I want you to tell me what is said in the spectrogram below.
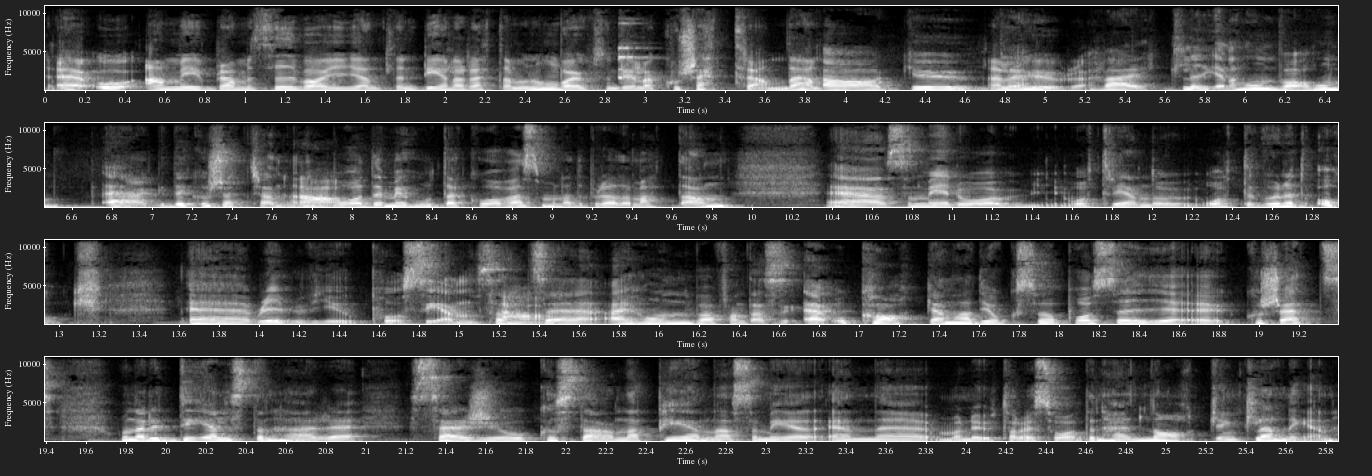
Eh, och Ami Bramesi var ju egentligen del av detta, men hon var ju också en del av korsetttrenden. Ja, gud. Eller hur? Verkligen. Hon, var, hon ägde korsetttrenden. Ja. Både med Huda Kova som hon hade på röda mattan. Eh, som är då återigen då återvunnet. Och eh, Review på scen. Så att, Ja. eh, hon var fantastisk. Eh, och Kakan hade ju också på sig eh, korsett. Hon hade dels den här eh, Sergio Costana Pena som är en, eh, man uttalar det så, den här nakenklänningen.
